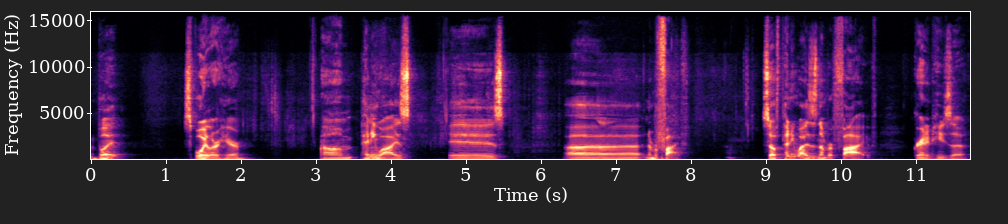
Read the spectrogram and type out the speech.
But, spoiler here um, Pennywise is uh, number five. So if Pennywise is number five, granted he's a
